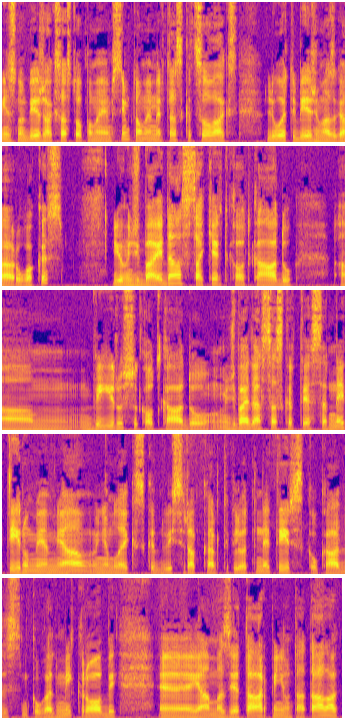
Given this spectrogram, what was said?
Viens no biežāk sastopamajiem simptomiem ir tas, ka cilvēks ļoti bieži mazgā rokas, jo viņš baidās saķert kaut kādu uh, um, vīrusu, kaut kādu, viņš baidās saskarties ar netīrumiem, jā, viņam liekas, ka viss ir apkārt tik ļoti netīrs, kaut, kādas, kaut kādi mikrobi, e, jā, mazie tārpiņi un tā tālāk.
